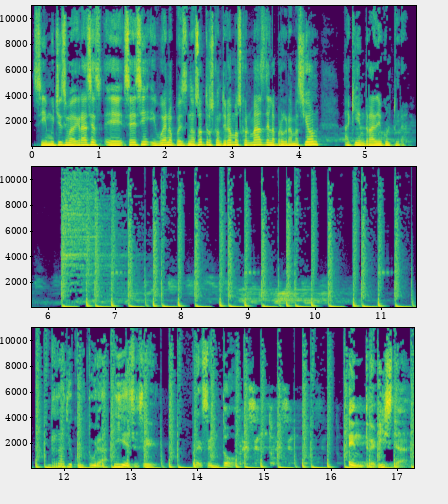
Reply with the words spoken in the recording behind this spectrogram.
Sí, muchísimas gracias, eh, Ceci. Y bueno, pues nosotros continuamos con más de la programación aquí en Radio Cultura. Radio Cultura ISC presentó, presentó, Entrevista.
